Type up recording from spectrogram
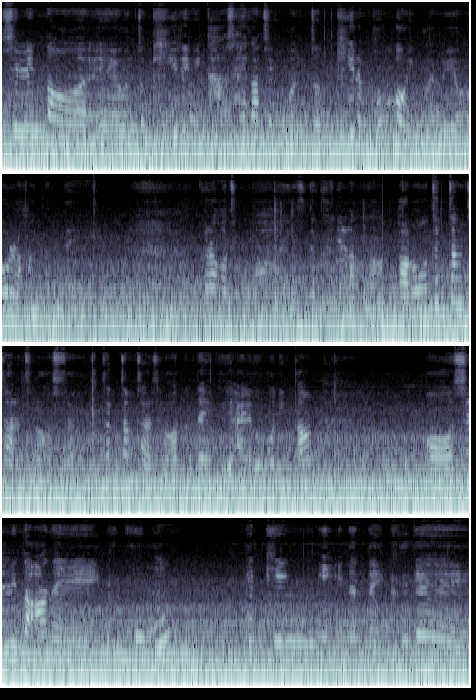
실린더에 완전 기름이 다 새가지고 완전 기름 범벅인 거예요 위에 올라갔는데 그래가지고 와 이거 진짜 큰일 났다 바로 특장차를 들어갔어요 특장차를 들어갔는데 그게 알고 보니까 어 실린더 안에 그 고무 패킹이 있는데 그게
